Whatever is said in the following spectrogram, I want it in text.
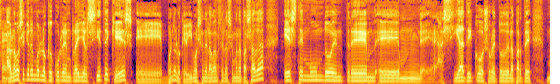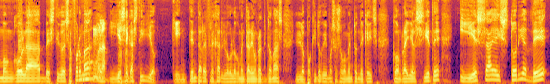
Sí. Hablamos, si queremos, lo que ocurre en Rail 7, que es, eh, bueno, lo que vimos en el avance la semana pasada, este mundo entre eh, asiático, sobre todo de la parte mongola, vestido de esa forma, Hola. y ese castillo que intenta reflejar, y luego lo comentaré un ratito más, lo poquito que vimos en su momento en The Cage con Rael 7 y esa historia de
